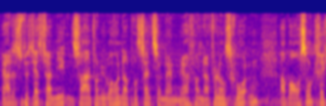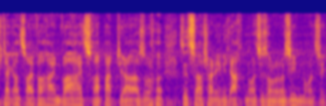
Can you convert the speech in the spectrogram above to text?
Er hat es bis jetzt vermieden, Zahlen von über 100 Prozent zu nennen, ja, von Erfüllungsquoten. Aber auch so kriegt er ganz einfach einen Wahrheitsrabatt, ja. Also sind es wahrscheinlich nicht 98, sondern nur 97.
